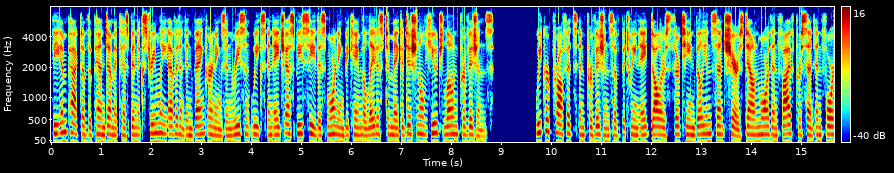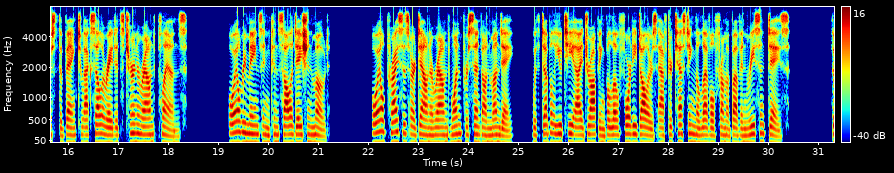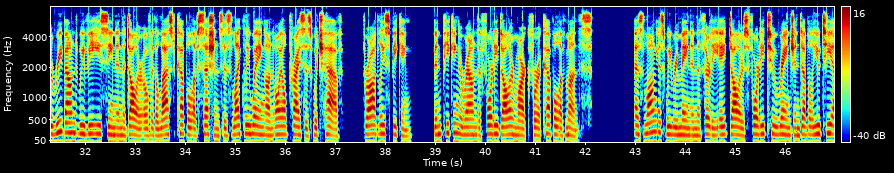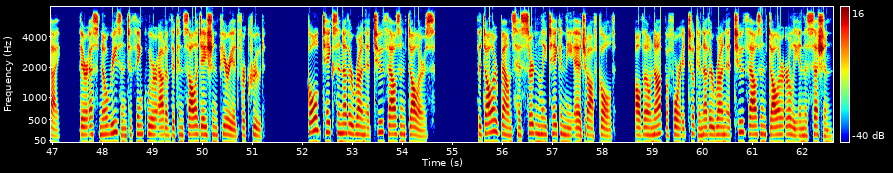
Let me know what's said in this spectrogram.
The impact of the pandemic has been extremely evident in bank earnings in recent weeks and HSBC this morning became the latest to make additional huge loan provisions. Weaker profits and provisions of between $8.13 billion sent shares down more than 5% and forced the bank to accelerate its turnaround plans. Oil remains in consolidation mode. Oil prices are down around 1% on Monday, with WTI dropping below $40 after testing the level from above in recent days. The rebound we've seen in the dollar over the last couple of sessions is likely weighing on oil prices which have, broadly speaking, been peaking around the $40 mark for a couple of months. As long as we remain in the $38.42 range in WTI, there's no reason to think we're out of the consolidation period for crude. Gold takes another run at $2,000. The dollar bounce has certainly taken the edge off gold, although not before it took another run at $2,000 early in the session.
